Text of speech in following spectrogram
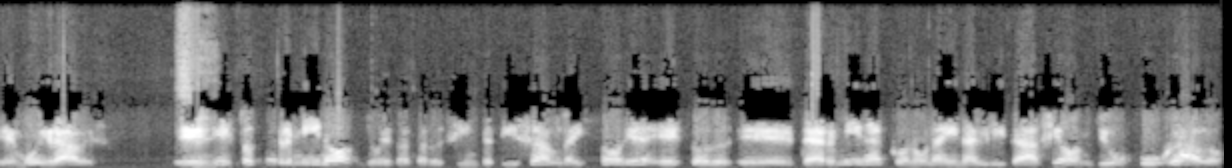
eh, muy graves. Eh, Sí. Esto terminó, yo voy a tratar de sintetizar la historia, esto eh, termina con una inhabilitación de un juzgado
